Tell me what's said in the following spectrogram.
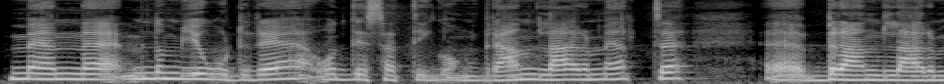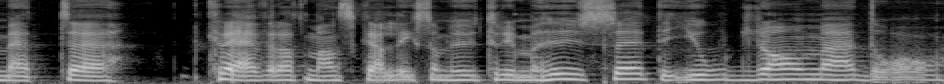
Men, men de gjorde det och det satte igång brandlarmet. Brandlarmet kräver att man ska liksom utrymma huset. Det gjorde de. Eh, då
